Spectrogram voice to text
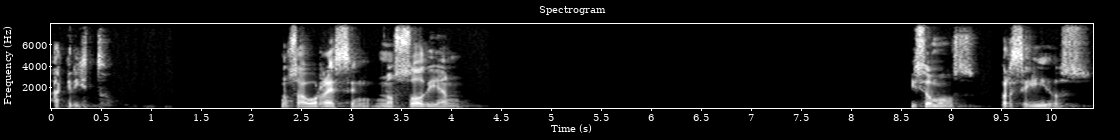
a Cristo. Nos aborrecen, nos odian, y somos perseguidos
